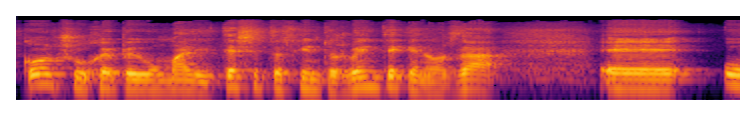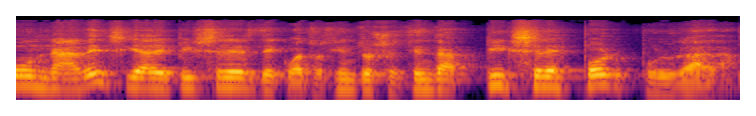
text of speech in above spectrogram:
con su GPU Mali T720 que nos da eh, una densidad de píxeles de 480 píxeles por pulgada.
